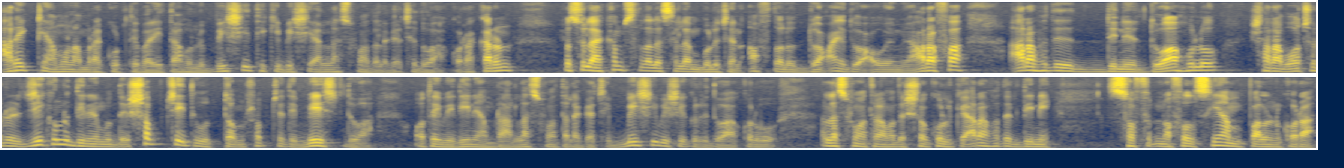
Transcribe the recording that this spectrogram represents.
আরেকটি আমল আমরা করতে পারি তা হলো বেশি থেকে বেশি আল্লাহ সুমাতার কাছে দোয়া করা। কারণ রসুল আকরম সাল্লাহ সাল্লাম বলেছেন আফতাল দোয়াই দোয়া ওয়েমি আরাফা। আরাফাতের দিনের দোয়া হলো সারা বছরের যে কোনো দিনের মধ্যে সবচেয়ে উত্তম সবচেয়ে বেস্ট দোয়া। অতএব দিনে আমরা আল্লাহ সুমাতার কাছে বেশি বেশি করে দোয়া করব। আল্লাহ সুমাতাল আমাদের সকলকে আরাফাতের দিনে সফ- নফল সিয়াম পালন করা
